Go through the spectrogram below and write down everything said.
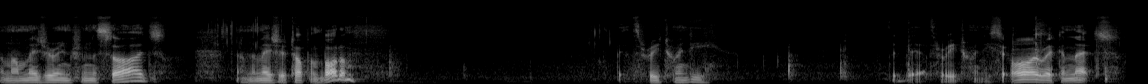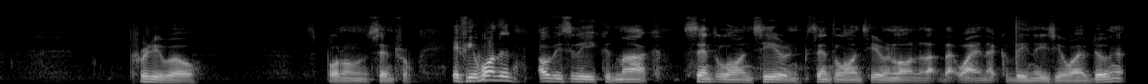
and I'll measure in from the sides and the measure top and bottom. About 320. It's about 320. So I reckon that's pretty well spot on and central. If you wanted, obviously you could mark centre lines here and centre lines here and line it up that way and that could be an easier way of doing it.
